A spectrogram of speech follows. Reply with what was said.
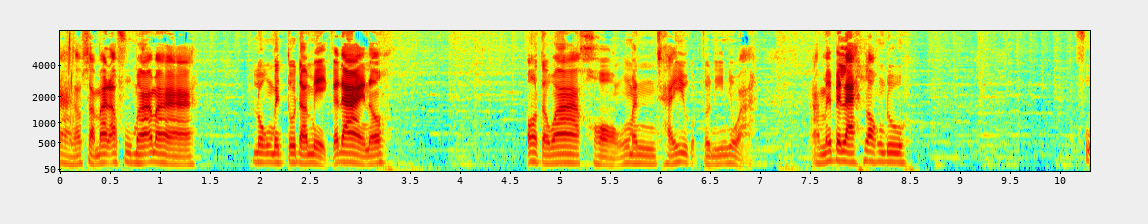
อะเราสามารถเอาฟูมะมา ลงเป็นตัวดาเมจก็ได้เนาะอ๋อแต่ว่าของมันใช้อยู่กับตัวนี้นี่หว่าอะไม่เป็นไรลองดู ฟู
